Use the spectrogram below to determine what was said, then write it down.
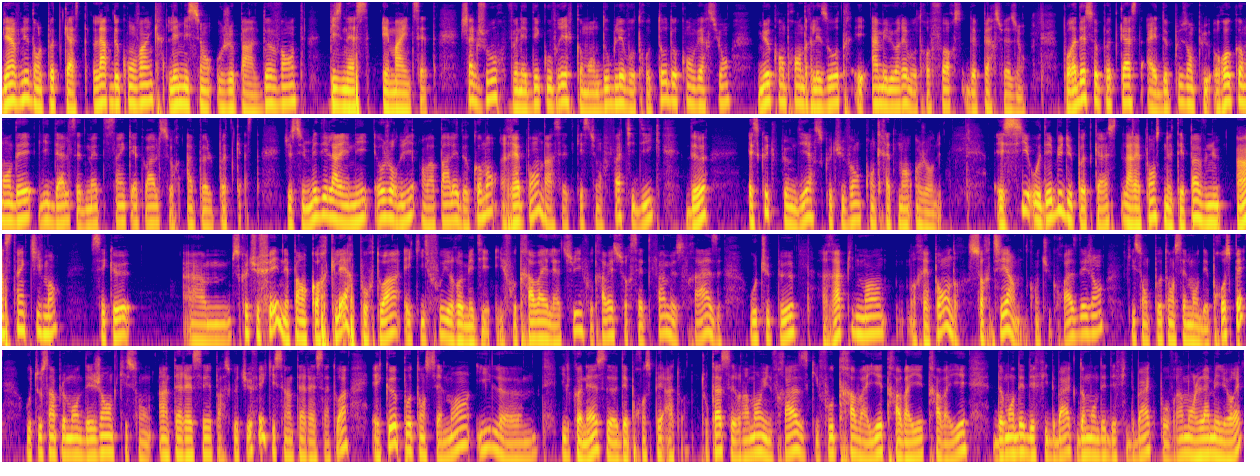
Bienvenue dans le podcast L'Art de Convaincre, l'émission où je parle de vente, business et mindset. Chaque jour, venez découvrir comment doubler votre taux de conversion, mieux comprendre les autres et améliorer votre force de persuasion. Pour aider ce podcast à être de plus en plus recommandé, l'idéal c'est de mettre 5 étoiles sur Apple Podcast. Je suis Mehdi Lariani et aujourd'hui, on va parler de comment répondre à cette question fatidique de est-ce que tu peux me dire ce que tu vends concrètement aujourd'hui? Et si au début du podcast, la réponse ne t'est pas venue instinctivement, c'est que euh, ce que tu fais n'est pas encore clair pour toi et qu'il faut y remédier. Il faut travailler là-dessus, il faut travailler sur cette fameuse phrase où tu peux rapidement répondre, sortir quand tu croises des gens qui sont potentiellement des prospects ou tout simplement des gens qui sont intéressés par ce que tu fais, qui s'intéressent à toi et que potentiellement ils, euh, ils connaissent des prospects à toi. En tout cas, c'est vraiment une phrase qu'il faut travailler, travailler, travailler, demander des feedbacks, demander des feedbacks pour vraiment l'améliorer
